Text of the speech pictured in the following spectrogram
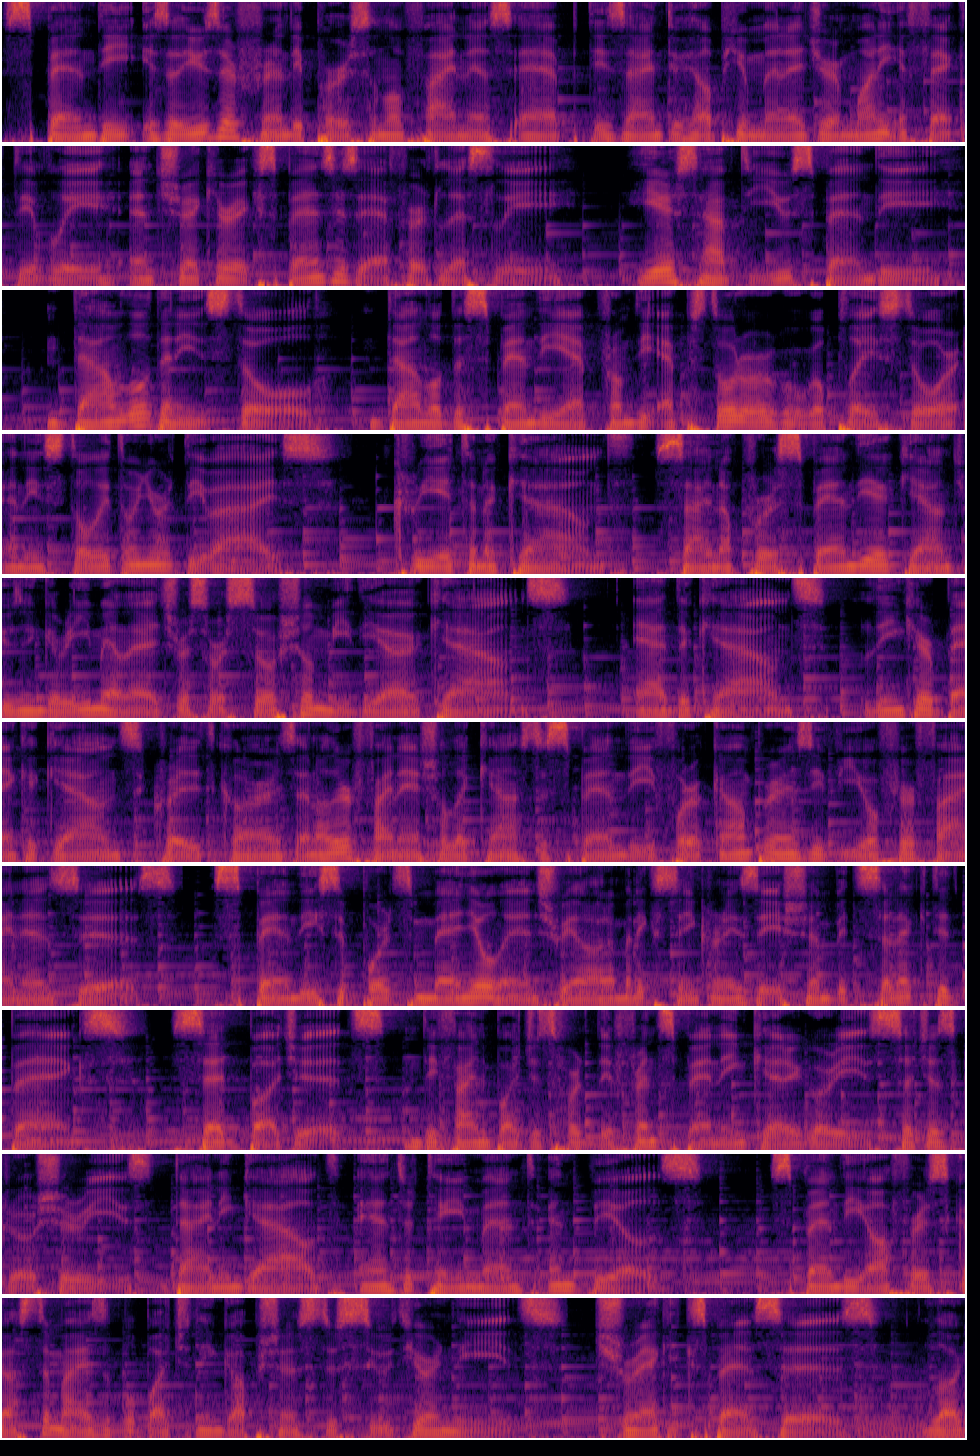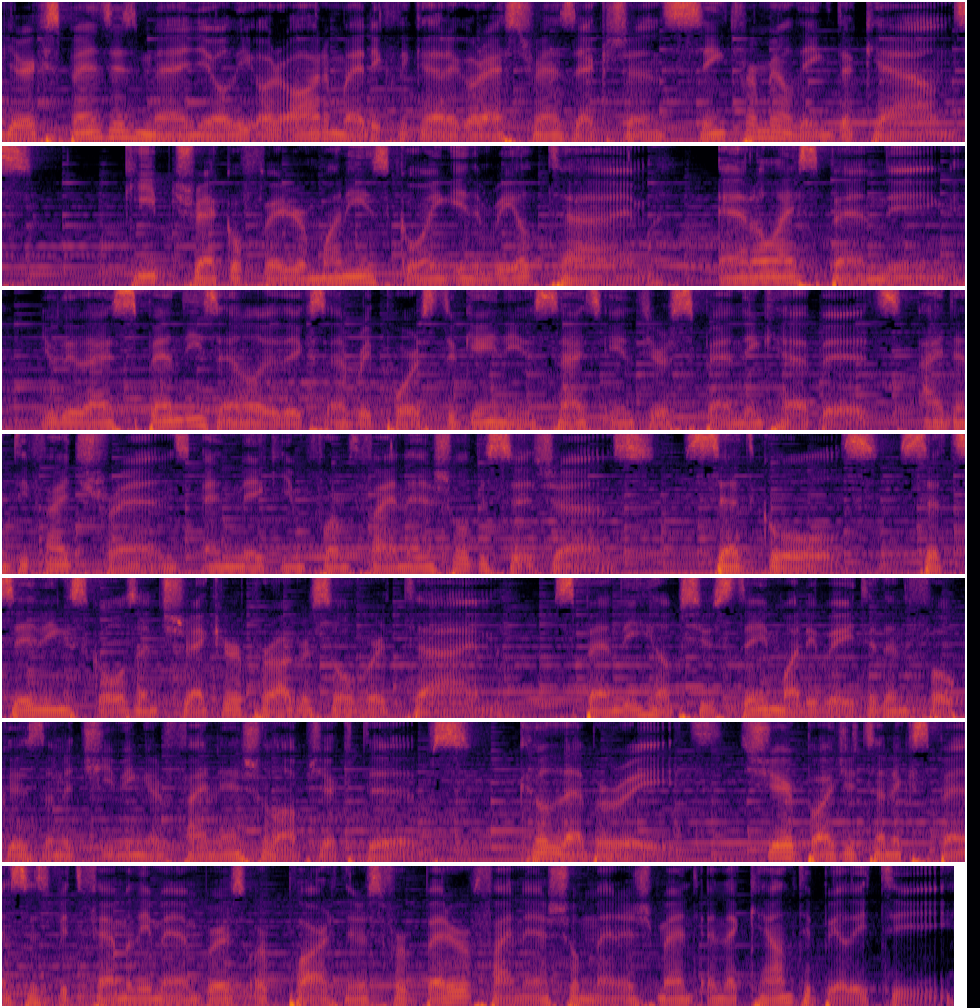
Spendee is a user-friendly personal finance app designed to help you manage your money effectively and track your expenses effortlessly. Here's how to use Spendee. Download and install. Download the Spendee app from the App Store or Google Play Store and install it on your device. Create an account. Sign up for a Spendee account using your email address or social media accounts. Add accounts. Link your bank accounts, credit cards, and other financial accounts to Spendee for a comprehensive view of your finances. Spendee supports manual entry and automatic synchronization with selected banks. Set budgets. Define budgets for different spending categories such as groceries, dining out, entertainment, and bills. Spendee offers customizable budgeting options to suit your needs. Track expenses. Log your expenses manually or automatically categorize transactions synced from your linked accounts. Keep track of where your money is going in real time. Analyze spending. Utilize Spendee's analytics and reports to gain insights into your spending habits, identify trends, and make informed financial decisions. Set goals. Set savings goals and track your progress over time. Spendee helps you stay motivated and focused on achieving your financial objectives. Collaborate. Share budgets and expenses with family members or partners for better financial management and accountability.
